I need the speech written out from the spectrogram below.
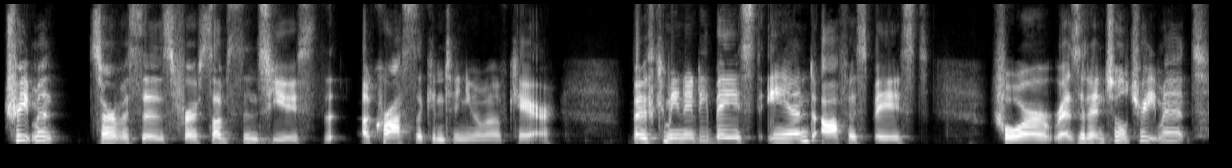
treatment services for substance use across the continuum of care, both community based and office based for residential treatment,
